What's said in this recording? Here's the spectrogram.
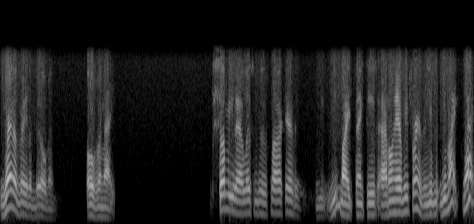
renovate a building overnight. Some of you that listen to this podcast, you, you might think these, I don't have any friends, you you might not.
